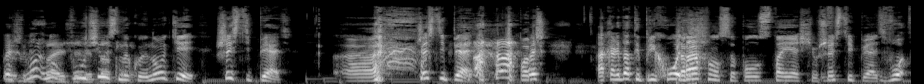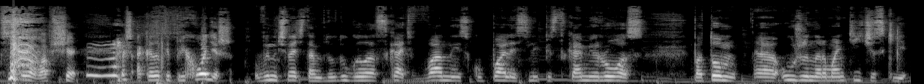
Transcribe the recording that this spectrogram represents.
Понимаешь, ну, ну, получилось такое, ну окей, 6,5. Э, 6,5. Понимаешь? А когда ты приходишь... Трахнулся полустоящим, 6,5. Вот, все, вообще. Понимаешь, а когда ты приходишь, вы начинаете там друг друга ласкать, в ванной искупались лепестками роз, потом э, ужин романтический,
